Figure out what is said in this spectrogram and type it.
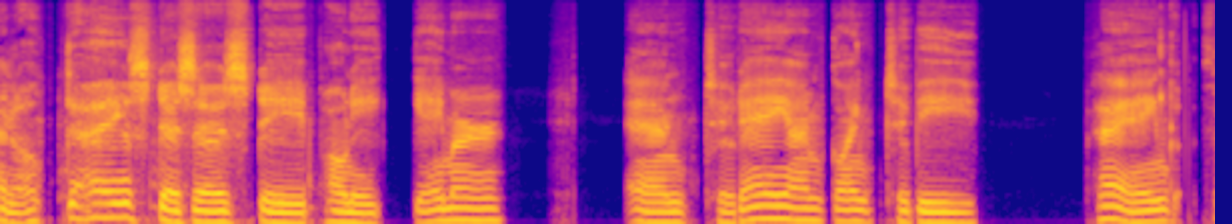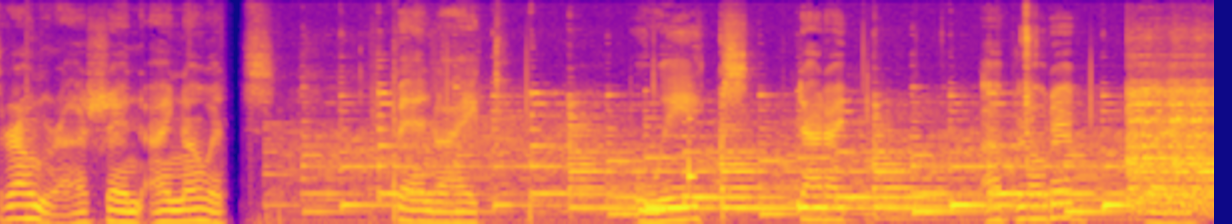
Hello guys, this is the Pony Gamer. And today I'm going to be playing Throne Rush and I know it's been like weeks that I uploaded but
